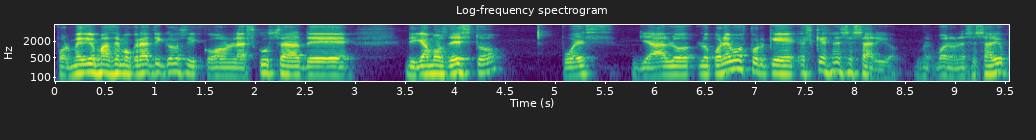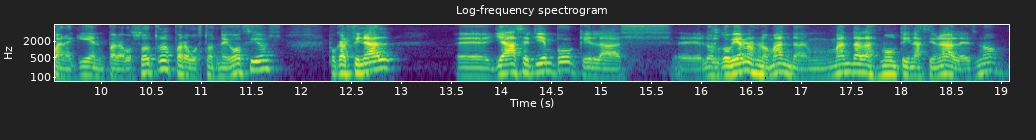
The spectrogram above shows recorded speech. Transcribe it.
por medios más democráticos y con la excusa de digamos, de esto, pues ya lo, ponemos porque es que es necesario. Bueno, necesario para quién? Para vosotros, para vuestros negocios, porque al final eh, ya hace tiempo que las, eh, los gobiernos no mandan, mandan las multinacionales, ¿no?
